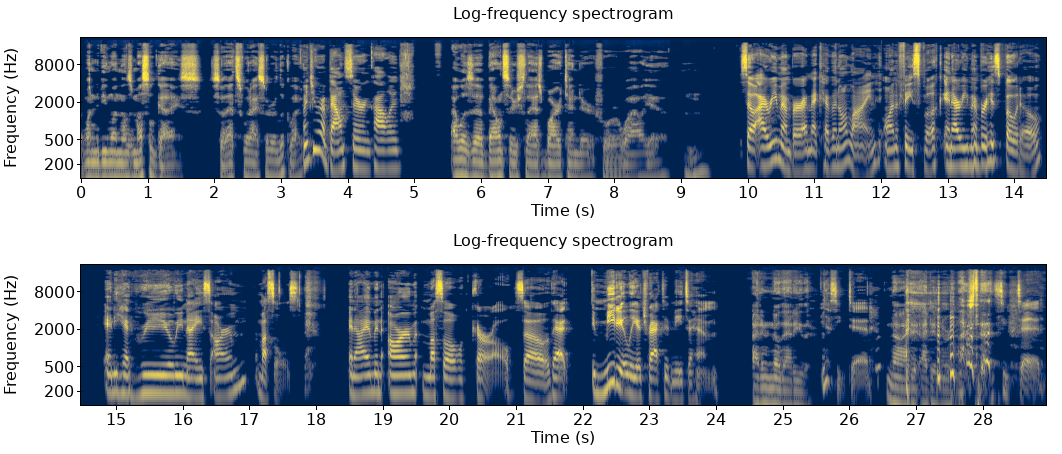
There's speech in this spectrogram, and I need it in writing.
I wanted to be one of those muscle guys. So that's what I sort of look like. Weren't you a bouncer in college? I was a bouncer slash bartender for a while. Yeah. Mm-hmm. So I remember I met Kevin online on Facebook and I remember his photo and he had really nice arm muscles. and I am an arm muscle girl. So that immediately attracted me to him. I didn't know that either. Yes, you did. No, I, did, I didn't realize that. yes, you did.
